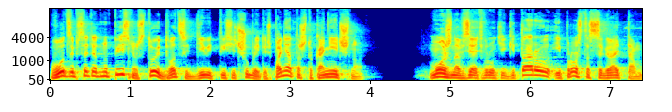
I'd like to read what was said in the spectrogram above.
Вот записать одну песню стоит 29 тысяч рублей. То есть понятно, что конечно можно взять в руки гитару и просто сыграть там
